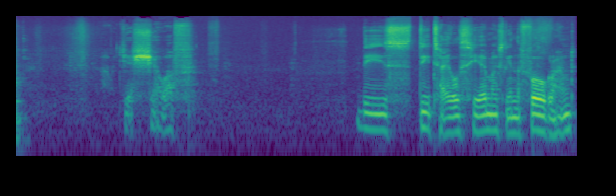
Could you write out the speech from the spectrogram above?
I would just show off these details here, mostly in the foreground.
